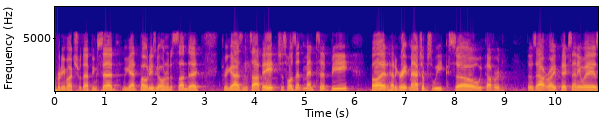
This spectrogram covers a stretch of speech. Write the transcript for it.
pretty much with that being said, we got ponies going into Sunday. Three guys in the top eight. Just wasn't meant to be, but had a great matchups week, so we covered those outright picks anyways.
